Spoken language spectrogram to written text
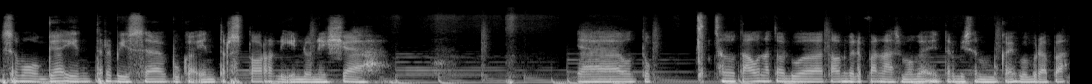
semoga Inter bisa buka Inter Store di Indonesia. Ya untuk satu tahun atau dua tahun ke depan lah semoga Inter bisa membuka beberapa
